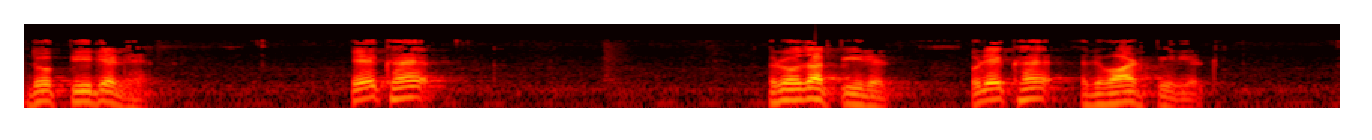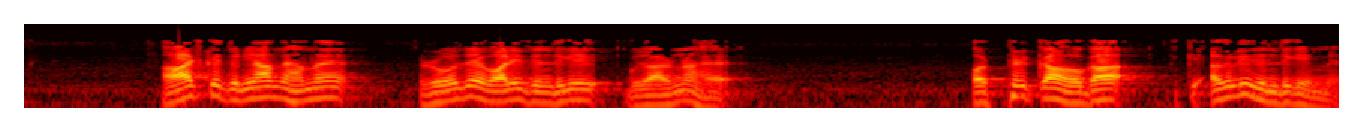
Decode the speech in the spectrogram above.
دو پیریڈ ہیں۔ ایک ہے روزہ پیریڈ اور ایک ہے ریوارڈ پیریڈ۔ آج کی دنیا میں ہمیں روزے والی زندگی گزارنا ہے اور پھر کیا ہوگا کہ اگلی زندگی میں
